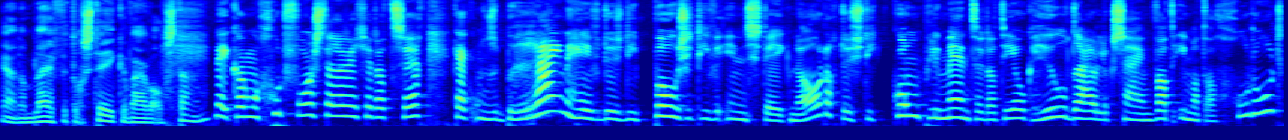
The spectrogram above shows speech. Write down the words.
Ja, dan blijven we toch steken waar we al staan. Nee, ik kan me goed voorstellen dat je dat zegt. Kijk, ons brein heeft dus die positieve insteek nodig. Dus die complimenten, dat die ook heel duidelijk zijn wat iemand al goed doet.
